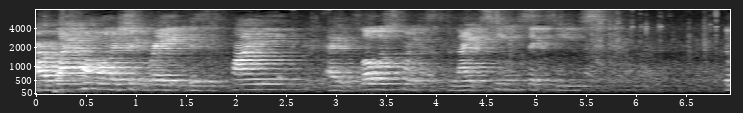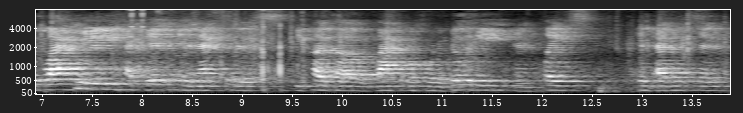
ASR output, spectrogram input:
Our black homeownership rate is declining at its lowest point since the 1960s. The black community had been in an exodus because of lack of affordability and place in Evanston.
